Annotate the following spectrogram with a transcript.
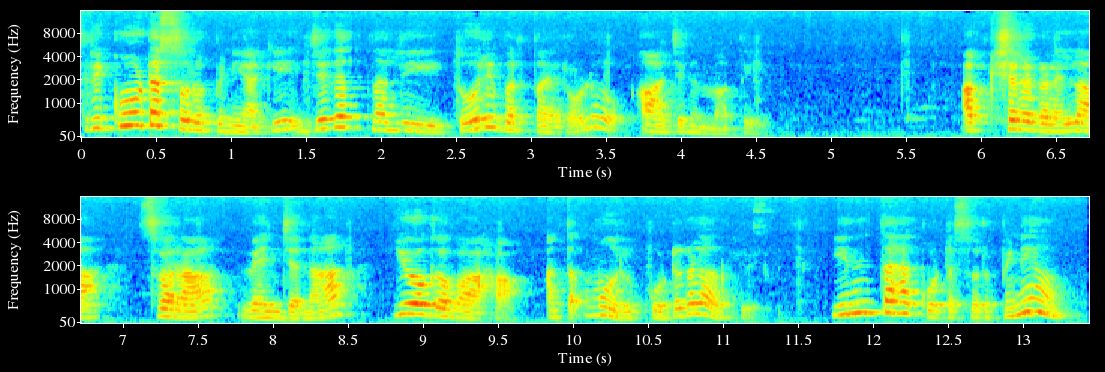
ತ್ರಿಕೂಟ ಸ್ವರೂಪಿಣಿಯಾಗಿ ಜಗತ್ನಲ್ಲಿ ತೋರಿ ಬರ್ತಾ ಇರೋಳು ಆ ಜಗನ್ಮಾತೆ. ಅಕ್ಷರಗಳೆಲ್ಲ ಸ್ವರ, ವ್ಯಂಜನ, ಯೋಗವಾಹ ಅಂತ ಮೂರು ಕೂಟಗಳಾಗಿವೆ. ಇಂತಹ ಕೂಟ ಸ್ವರೂಪಿಣಿಯು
